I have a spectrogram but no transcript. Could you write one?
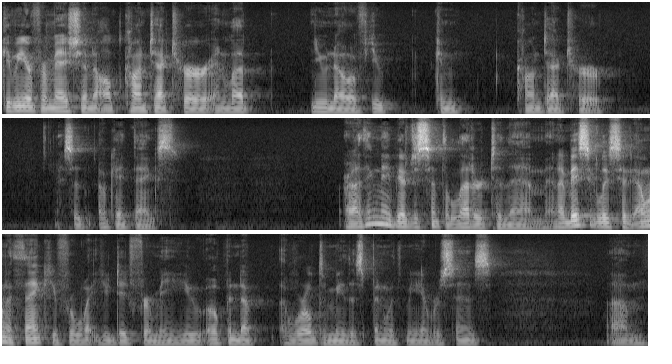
give me your information. I'll contact her and let you know if you can contact her. I said, okay, thanks. Or I think maybe I just sent a letter to them. And I basically said, I want to thank you for what you did for me. You opened up a world to me that's been with me ever since. Um,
